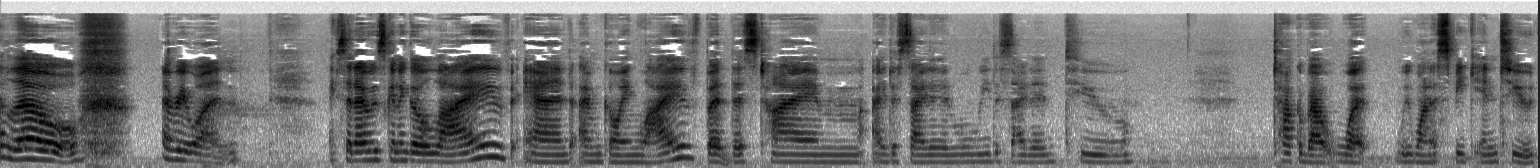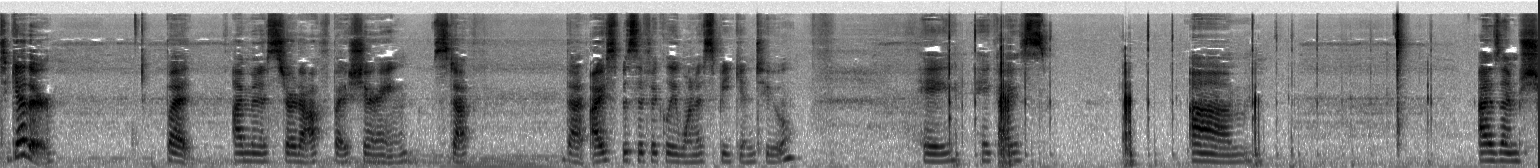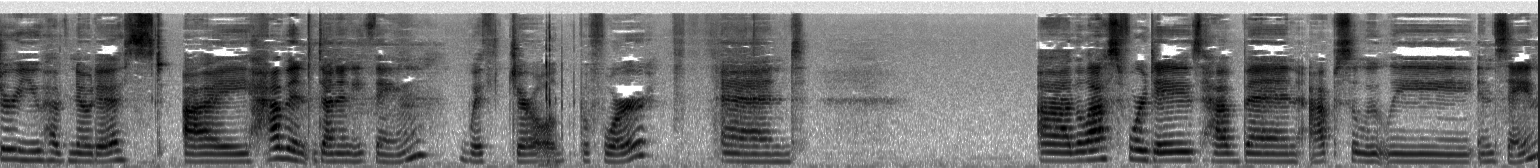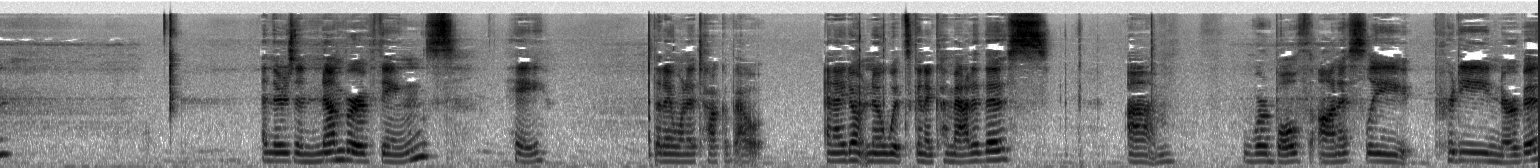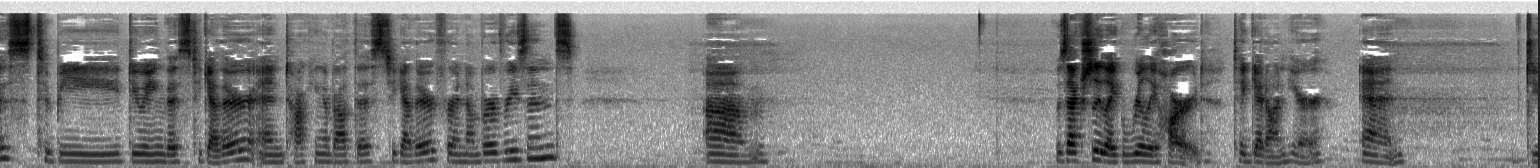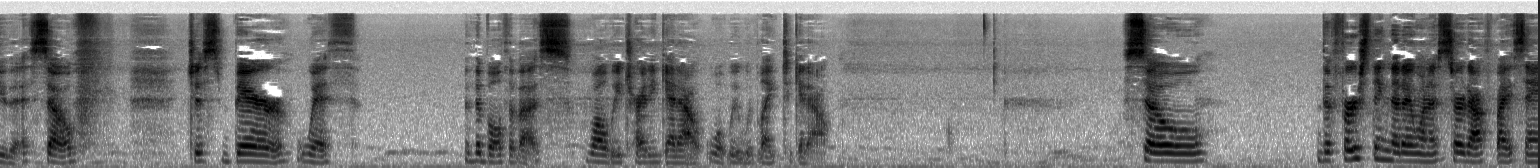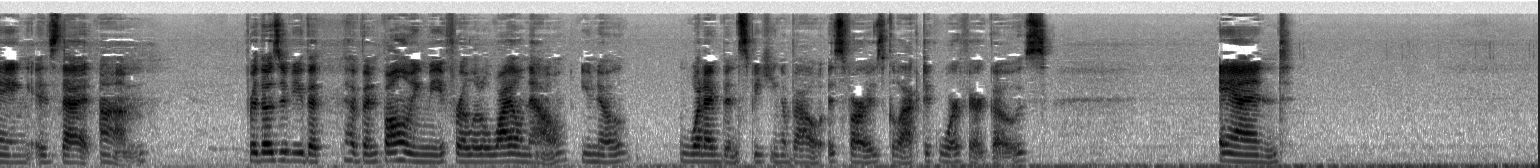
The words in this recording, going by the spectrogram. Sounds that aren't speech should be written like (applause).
Hello, (laughs) everyone. I said I was going to go live, and I'm going live, but this time I decided, well, we decided to talk about what we want to speak into together. But I'm going to start off by sharing stuff that I specifically want to speak into. Hey, hey guys. Um, as I'm sure you have noticed, I haven't done anything with Gerald before, and uh, the last four days have been absolutely insane. And there's a number of things, hey, that I want to talk about. And I don't know what's going to come out of this. Um, we're both honestly pretty nervous to be doing this together and talking about this together for a number of reasons. Um, it was actually like really hard to get on here and do this. So (laughs) just bear with the both of us while we try to get out what we would like to get out. So, the first thing that I want to start off by saying is that um, for those of you that have been following me for a little while now, you know what I've been speaking about as far as galactic warfare goes. And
